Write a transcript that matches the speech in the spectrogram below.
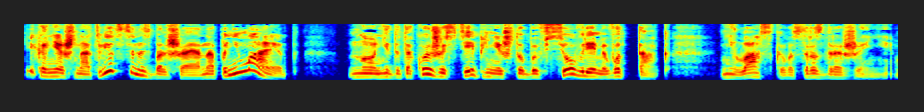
И, конечно, ответственность большая, она понимает но не до такой же степени, чтобы все время вот так, неласково, с раздражением.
